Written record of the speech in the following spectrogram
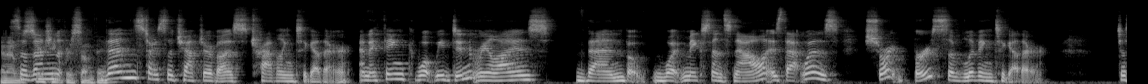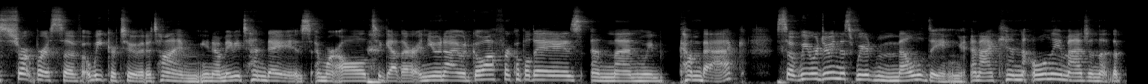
And I was So then- searching for something. Then starts the chapter of us traveling together. And I think what we didn't realize then, but what makes sense now, is that was short bursts of living together. Just short bursts of a week or two at a time, you know, maybe 10 days, and we're all together. And you and I would go off for a couple days and then we'd come back. So we were doing this weird melding. And I can only imagine that the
